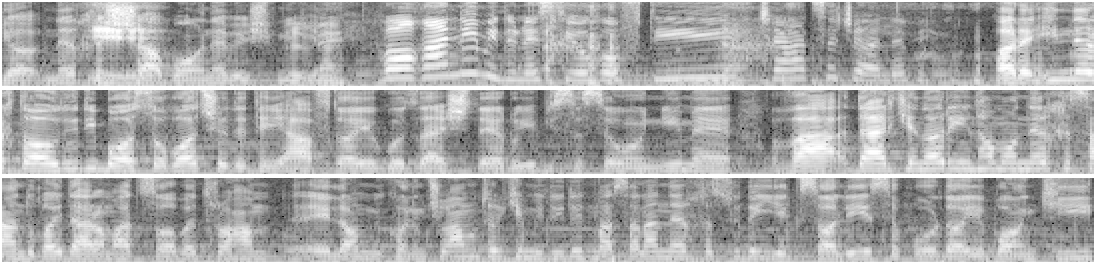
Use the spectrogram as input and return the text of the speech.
یا نرخ. شبانه بهش میگن. واقعا نمی‌دونستی و گفتی. چه حدس جالبی. آره این نرخ تا حدودی باثبات شده طی هفته‌های گذشته روی 23 و نیمه و در کنار اینها ما نرخ صندوق‌های درآمد ثابت رو هم اعلام می‌کنیم. چون همونطور که می‌دونید مثلا نرخ سود یک ساله سپرده‌های بانکی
